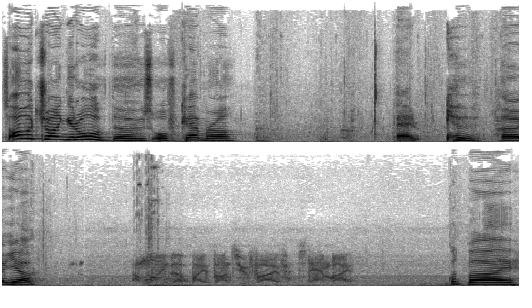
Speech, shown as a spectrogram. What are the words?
So I'm gonna try and get all of those off camera. And uh, yeah. I'm lined up, Python 2-5. Stand by. Goodbye.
